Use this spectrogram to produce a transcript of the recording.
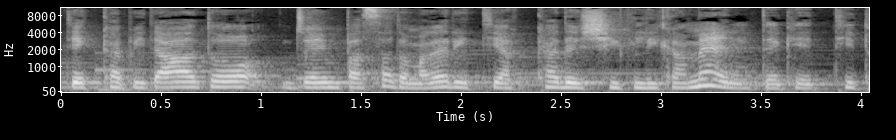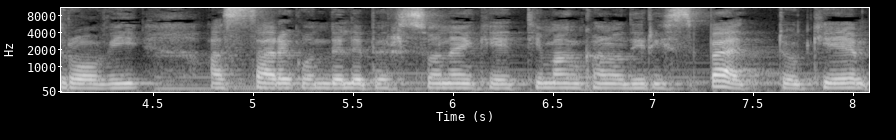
ti è capitato già in passato, magari ti accade ciclicamente che ti trovi a stare con delle persone che ti mancano di rispetto, che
